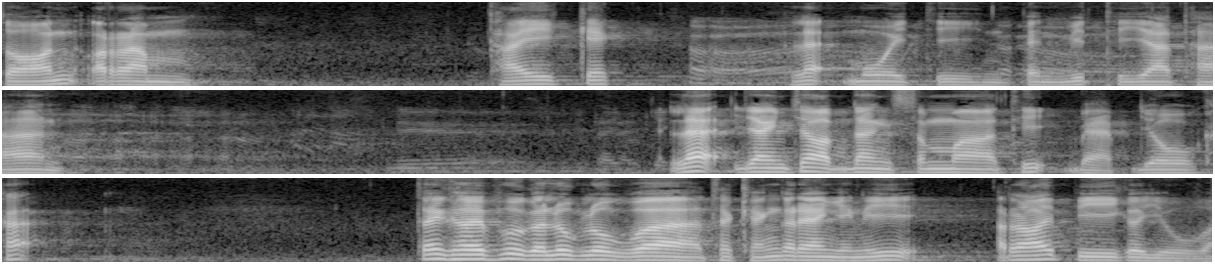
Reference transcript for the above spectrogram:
สอนรำไทยเก๊ก และมวยจีนเป็นวิทยาทาน และยังชอบนั่งสมาธิแบบโยคะท่านเคยพูดกับลูกๆว่า ถ้าแข็งแรงอย่างนี้ร้อยปีก็อยู่ไหว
